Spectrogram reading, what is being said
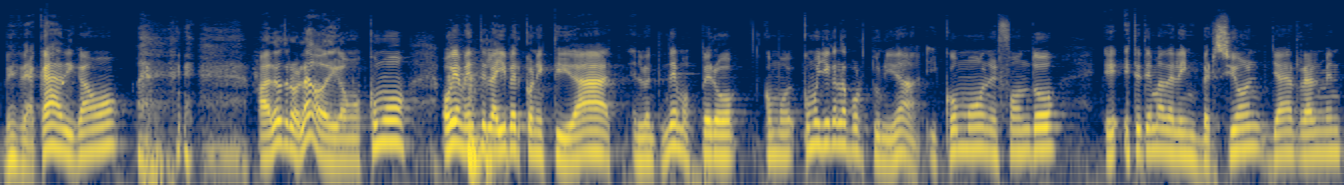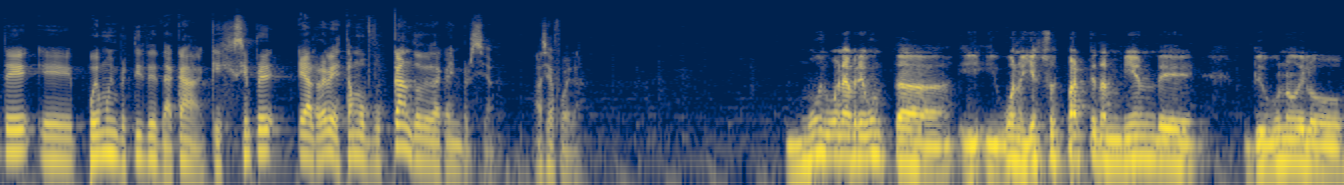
desde acá, digamos, al otro lado, digamos? ¿Cómo, obviamente la hiperconectividad eh, lo entendemos, pero ¿cómo, cómo llega la oportunidad y cómo en el fondo eh, este tema de la inversión ya realmente podemos invertir desde acá? Que siempre es al revés, estamos buscando desde acá inversión hacia afuera. Muy buena pregunta. Y, y, bueno, y eso es parte también de, de uno de los,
